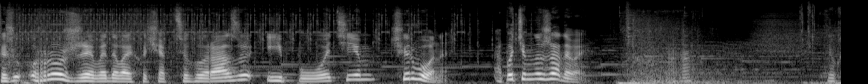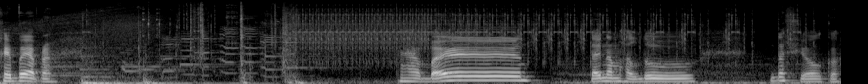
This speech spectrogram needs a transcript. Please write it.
Кажу, рожеве давай хоча б цього разу, і потім червоне. А потім ножа давай. Ага. Ну хай бебра. Габен. Дай нам голду. Да фіолку.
